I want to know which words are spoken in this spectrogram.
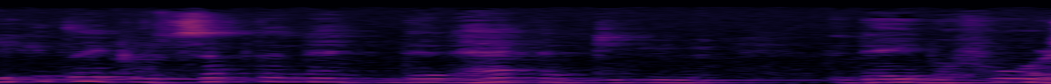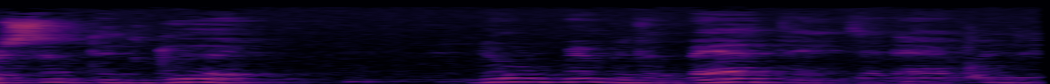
You can think of something that, that happened to you the day before, something good. Don't remember the bad things that happened.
